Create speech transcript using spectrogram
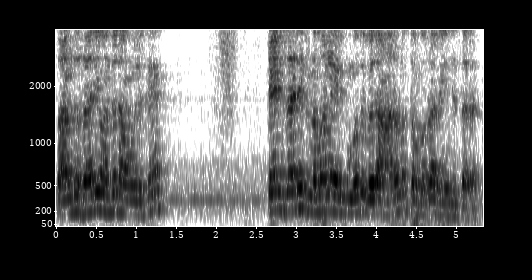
ஸோ அந்த saree வந்து நான் உங்களுக்கு டென் சாரீஸ் இந்த மாதிரிலாம் எடுக்கும்போது வெறும் அறுநூத்தம்பது ரூபா ரேஞ்சு தரேன்.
